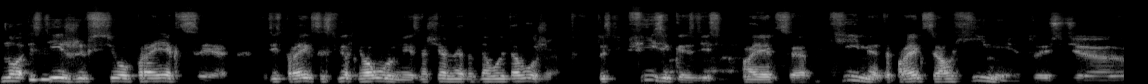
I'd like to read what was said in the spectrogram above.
Но здесь же все проекции. Здесь проекции с верхнего уровня изначально от одного и того же. То есть физика здесь проекция, химия – это проекция алхимии. То есть э,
